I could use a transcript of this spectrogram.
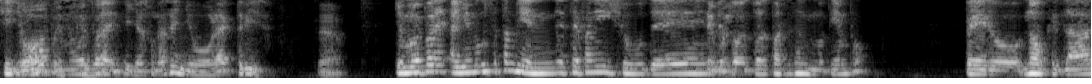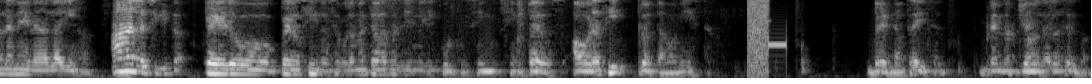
Sí, yo, me No, voy- pues yo me voy por ella- ahí. ella es una señora actriz. O sea, Yo me voy por ahí. A mí me gusta también Stephanie Shu de, De de todo en todas partes al mismo tiempo. Pero, no, que es la, la nena, la hija. Ah, la chiquita. Pero, pero sí, no, seguramente va a ser Jamie Lee Curtis sin, sin pedos. Ahora sí, protagonista. Brendan Fraser, Brendan John Fraser. de la Selva,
